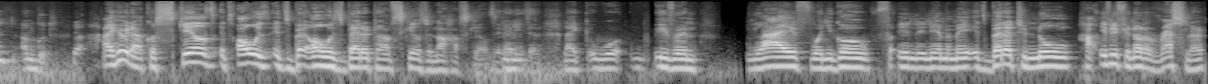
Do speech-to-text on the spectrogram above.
mm, I'm good. I hear that because skills. It's always it's be, always better to have skills than not have skills Mm-hmm. in anything. Like w- even life when you go f- in, in the MMA, it's better to know how. Even if you're not a wrestler,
